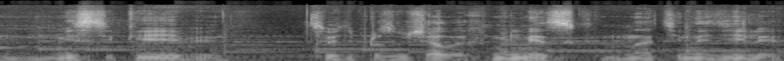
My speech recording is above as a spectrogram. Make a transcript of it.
в місті Києві сьогодні прозвучали Хмельницьк на тій неділі,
